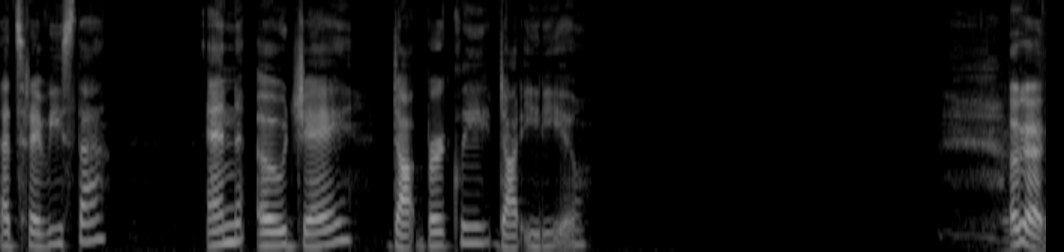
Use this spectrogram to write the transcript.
That's revista, N-O-J, dot berkeley.edu. Okay.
